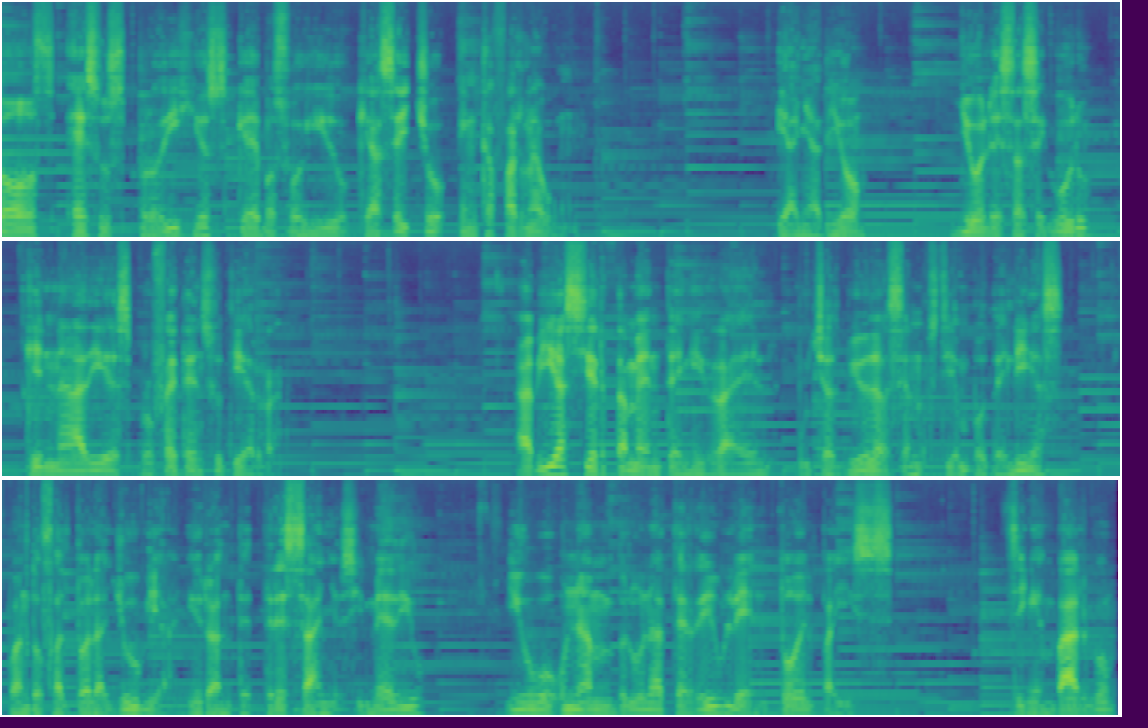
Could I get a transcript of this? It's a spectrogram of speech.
todos esos prodigios que hemos oído que has hecho en Cafarnaúm. Y añadió, yo les aseguro que nadie es profeta en su tierra. Había ciertamente en Israel muchas viudas en los tiempos de Elías, cuando faltó la lluvia y durante tres años y medio, y hubo una hambruna terrible en todo el país. Sin embargo,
